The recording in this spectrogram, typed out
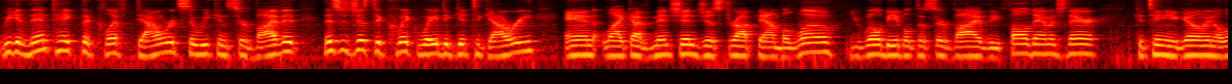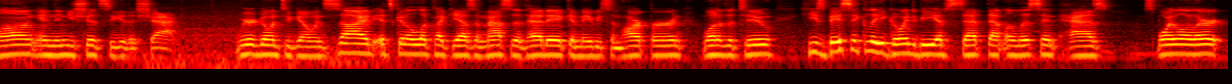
we can then take the cliff downwards so we can survive it. This is just a quick way to get to Gowry. And like I've mentioned, just drop down below. You will be able to survive the fall damage there. Continue going along, and then you should see the shack. We're going to go inside. It's going to look like he has a massive headache and maybe some heartburn, one of the two. He's basically going to be upset that Millicent has, spoiler alert,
